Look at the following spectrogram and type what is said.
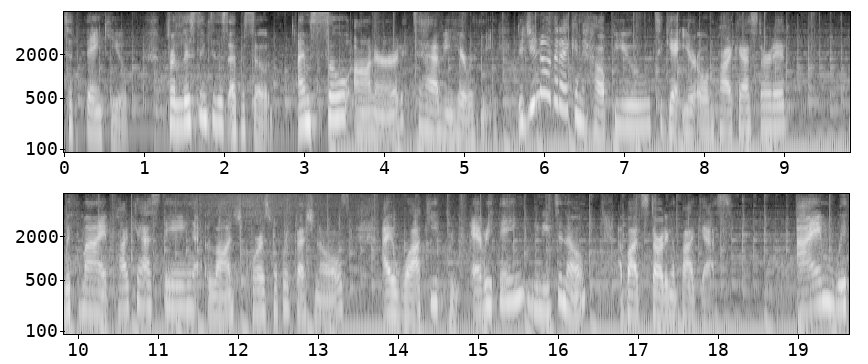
to thank you for listening to this episode. I'm so honored to have you here with me. Did you know that I can help you to get your own podcast started? With my podcasting launch course for professionals, I walk you through everything you need to know about starting a podcast. I'm with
